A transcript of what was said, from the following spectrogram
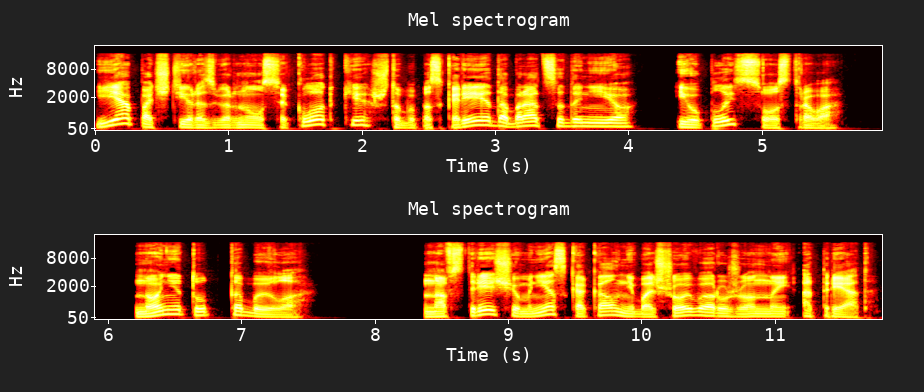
я почти развернулся к лодке, чтобы поскорее добраться до нее и уплыть с острова. Но не тут-то было. Навстречу мне скакал небольшой вооруженный отряд —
